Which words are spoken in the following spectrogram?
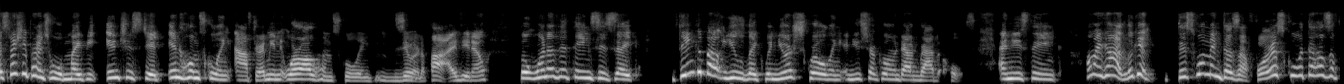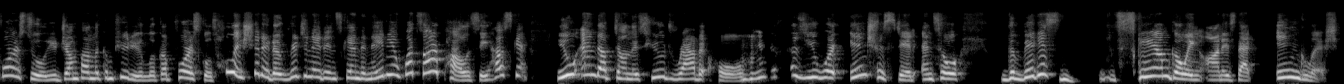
especially parents who might be interested in homeschooling after. I mean, we're all homeschooling zero to five, you know. But one of the things is like think about you like when you're scrolling and you start going down rabbit holes and you think, oh my God, look at this woman does a forest school. What the hell's a forest school? You jump on the computer, you look up forest schools. Holy shit, it originated in Scandinavia. What's our policy? How scan you end up down this huge rabbit hole mm-hmm. just because you were interested. And so the biggest scam going on is that English,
